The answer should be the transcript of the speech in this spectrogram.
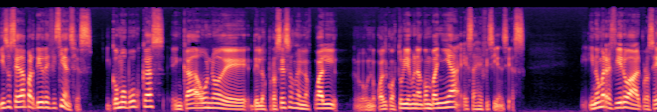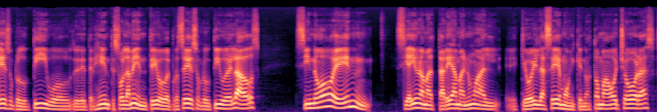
Y eso se da a partir de eficiencias. Y cómo buscas en cada uno de, los procesos en los cuales lo cual construyes una compañía esas eficiencias. Y no me refiero al proceso productivo de detergente solamente o del proceso productivo de helados, sino en si hay una tarea manual eh, que hoy la hacemos y que nos toma ocho horas,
